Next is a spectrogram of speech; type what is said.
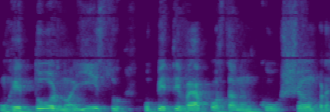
um retorno a isso. O PT vai apostar num colchão para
